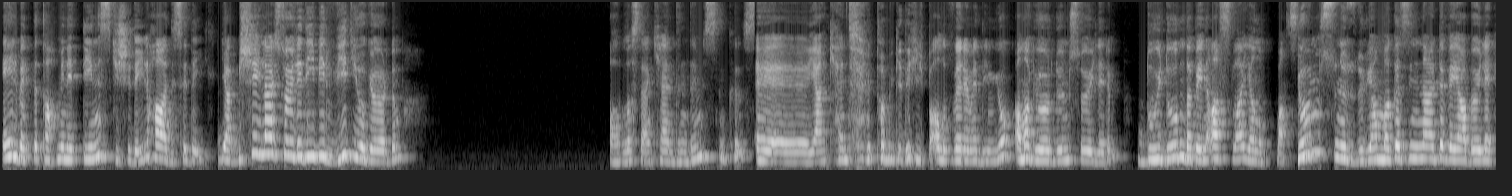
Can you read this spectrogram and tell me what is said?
elbette tahmin ettiğiniz kişi değil, hadise değil. Ya bir şeyler söylediği bir video gördüm. Abla sen kendinde misin kız? Ee, yani kendime tabii ki de hiçbir alıp veremediğim yok ama gördüğümü söylerim. Duyduğum da beni asla yanıltmaz. Görmüşsünüzdür ya magazinlerde veya böyle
